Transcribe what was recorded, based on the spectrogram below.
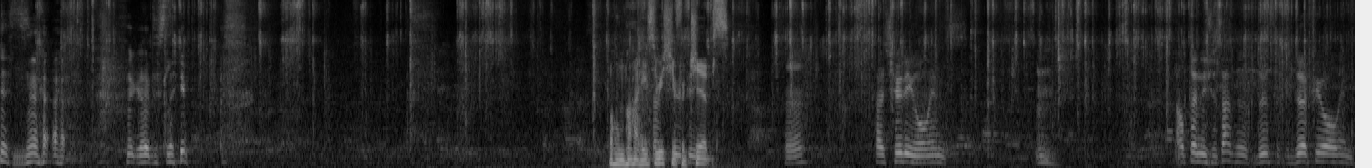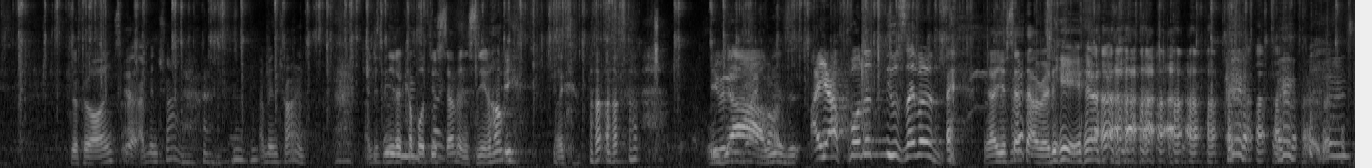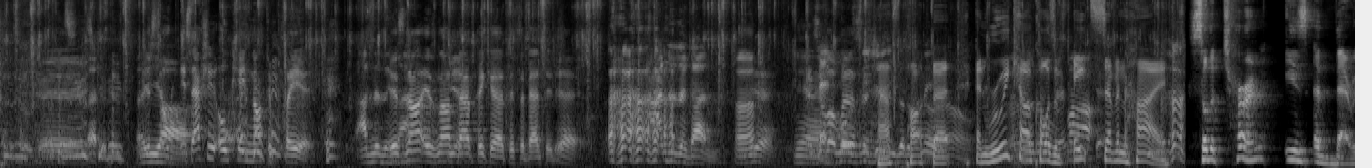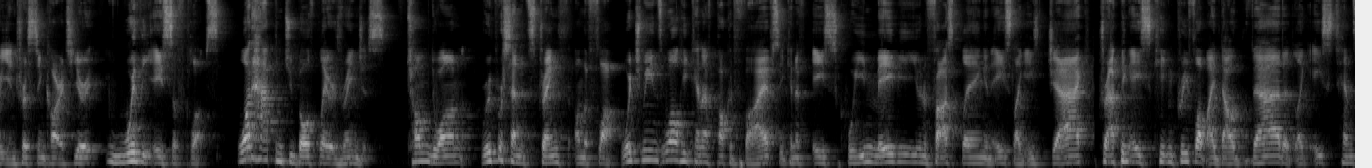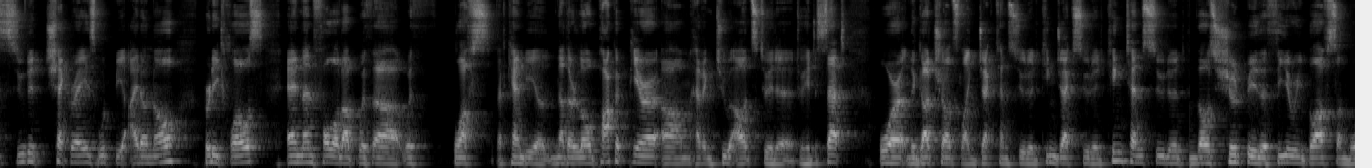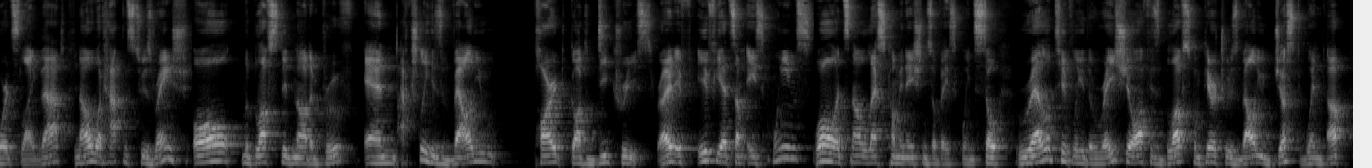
I go to sleep. Oh my, he's reaching for chips. Hmm? Start shooting all ins. Elton, you should start to do, do a few all ins. Do it for all ins? Yeah. I've been trying. I've been trying. I just need a couple of do sevens, you know? Like, Even yeah, in dry have to- yeah, for the new seven. yeah, you said that already. it's, yeah, it's actually okay not to play it. under the It's gun. not. It's not that big a disadvantage. Yeah. under the gun. Yeah. Yeah. That Half pot play. bet. And Rui Cao calls him 8-7 high. So the turn is a very interesting card here with the ace of clubs. What happened to both players' ranges? Tom Dwan represented strength on the flop, which means, well, he can have pocket fives, he can have ace queen, maybe even fast playing an ace like ace jack. Trapping ace king pre-flop, I doubt that. Like ace 10 suited check raise would be, I don't know, pretty close. And then followed up with uh with bluffs that can be another low pocket pair, um, having two outs to hit a to hit a set or the gut shots like Jack 10 suited, King Jack suited, King 10 suited. Those should be the theory bluffs on boards like that. Now, what happens to his range? All the bluffs did not improve, and actually, his value part got decreased, right? If if he had some ace queens, well, it's now less combinations of ace queens. So relatively the ratio of his bluffs compared to his value just went up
